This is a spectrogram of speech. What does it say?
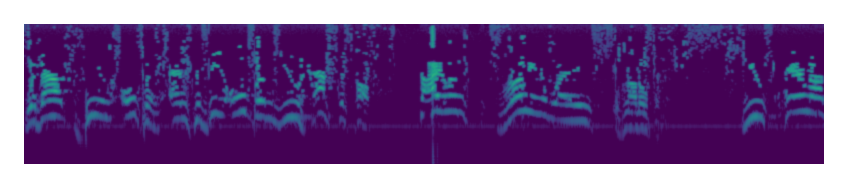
without being open. And to be open, you have to talk. Silence, running away, is not openness. You cannot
